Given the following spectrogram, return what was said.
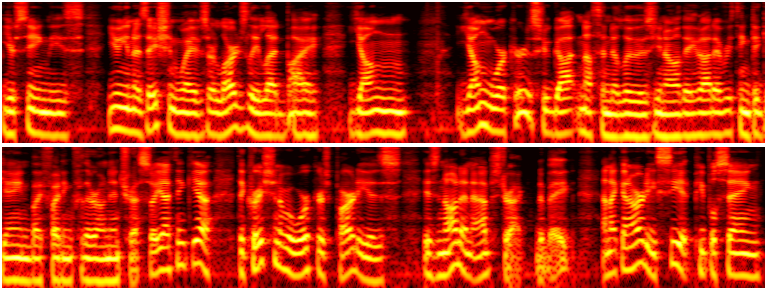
you're seeing these unionization waves are largely led by young young workers who got nothing to lose. You know, they got everything to gain by fighting for their own interests. So yeah, I think yeah, the creation of a workers' party is is not an abstract debate, and I can already see it. People saying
